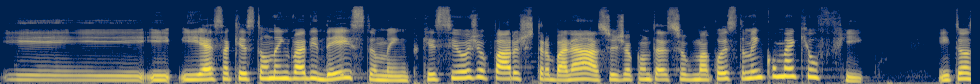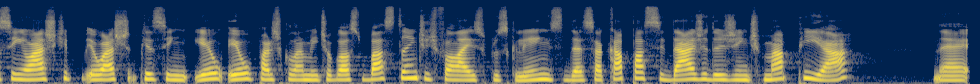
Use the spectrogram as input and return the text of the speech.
e, e, e, essa questão da invalidez também, porque se hoje eu paro de trabalhar, se hoje acontece alguma coisa, também como é que eu fico? Então, assim, eu acho que, eu acho que assim, eu, eu particularmente, eu gosto bastante de falar isso para os clientes, dessa capacidade da gente mapear né,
